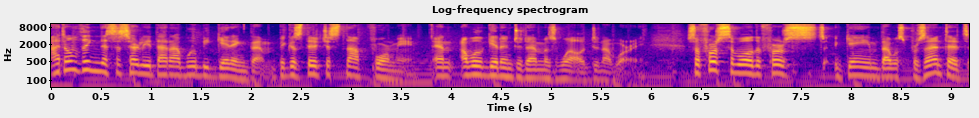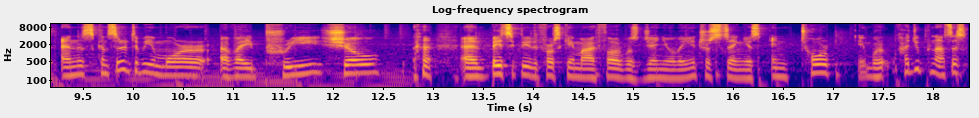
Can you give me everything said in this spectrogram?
I don't think necessarily that I will be getting them, because they're just not for me, and I will get into them as well, do not worry. So first of all, the first game that was presented, and is considered to be more of a pre-show and basically the first game I thought was genuinely interesting is Intor... How do you pronounce this?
